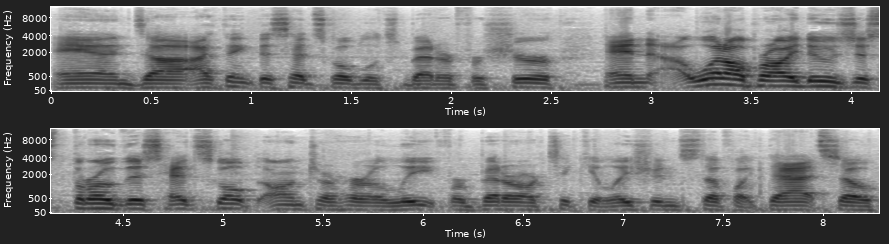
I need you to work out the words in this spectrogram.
and uh, I think this head sculpt looks better for sure. And what I'll probably do is just throw this head sculpt onto her Elite for better articulation, stuff like that. So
